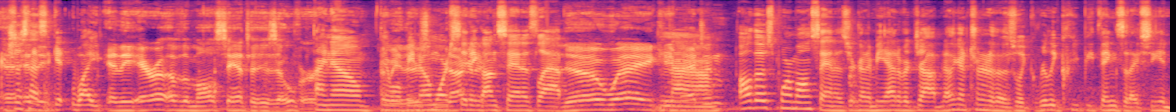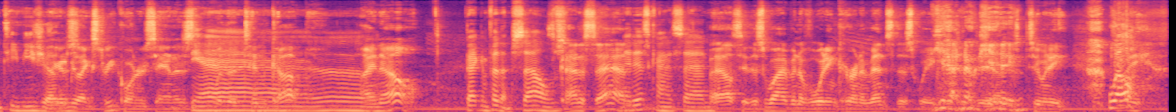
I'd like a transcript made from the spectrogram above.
It just has to get white. and the era of the mall Santa is over. I know. There mean, will be no more sitting gonna- on Santa's lap. No way. Can you imagine? All those poor mall Santas are going to be out of a job. Now they're going to turn into those like really creepy things that I see in TV shows. They're gonna be like street corner Santas Yeah. with a tin cup. I know. begging for themselves. Kind of sad. It is kind of sad. Well, see, this is why I've been avoiding current events this week. Yeah, no there's kidding. Too many, Well- too many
